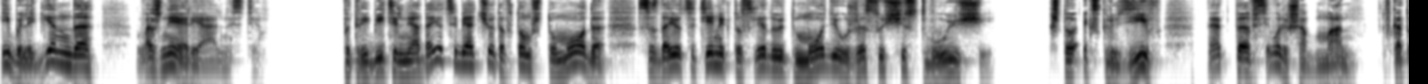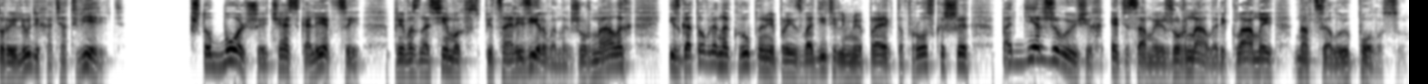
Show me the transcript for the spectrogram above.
Ибо легенда важнее реальности. Потребитель не отдает себе отчета в том, что мода создается теми, кто следует моде уже существующей, что эксклюзив — это всего лишь обман, в который люди хотят верить, что большая часть коллекций, превозносимых в специализированных журналах, изготовлена крупными производителями проектов роскоши, поддерживающих эти самые журналы рекламой на целую полосу.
